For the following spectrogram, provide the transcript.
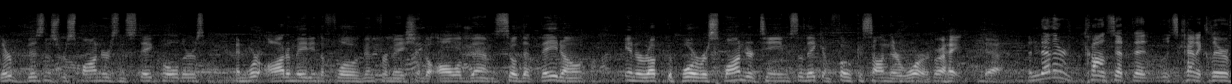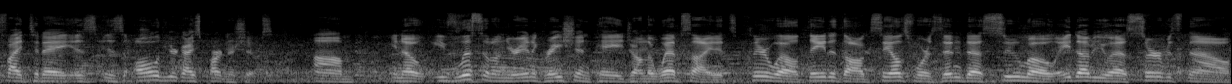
they're business responders and stakeholders, and we're automating the flow of information to all of them so that they don't interrupt the poor responder team so they can focus on their work. Right. Yeah. Another concept that was kind of clarified today is, is all of your guys' partnerships. Um, you know, you've listed on your integration page on the website, it's Clearwell, Datadog, Salesforce, Zendesk, Sumo, AWS, ServiceNow,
